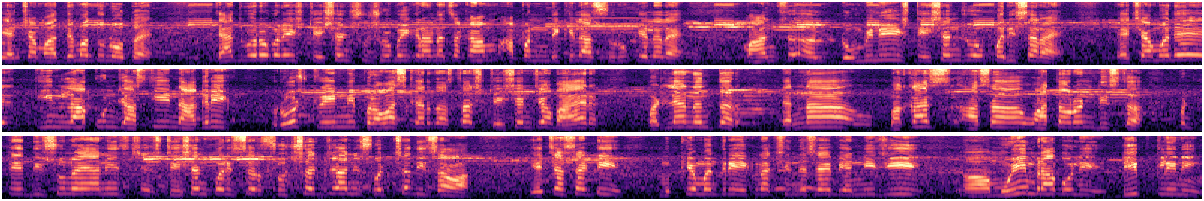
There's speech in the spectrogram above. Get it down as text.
यांच्या माध्यमातून होतं आहे त्याचबरोबर हे स्टेशन सुशोभीकरणाचं काम आपण देखील आज सुरू केलेलं आहे. माणसं डोंबिली डोंबिवली स्टेशन जो परिसर आहे याच्यामध्ये तीन लाखहून जास्ती नागरिक रोज ट्रेननी प्रवास करत असतात. स्टेशनच्या बाहेर पडल्यानंतर त्यांना भकास असं वातावरण दिसतं. पण ते दिसू नये आणि स्टेशन परिसर सुसज्ज आणि स्वच्छ दिसावा. याच्यासाठी मुख्यमंत्री एकनाथ शिंदेसाहेब यांनी जी मोहीम राबवली डीप क्लिनिंग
